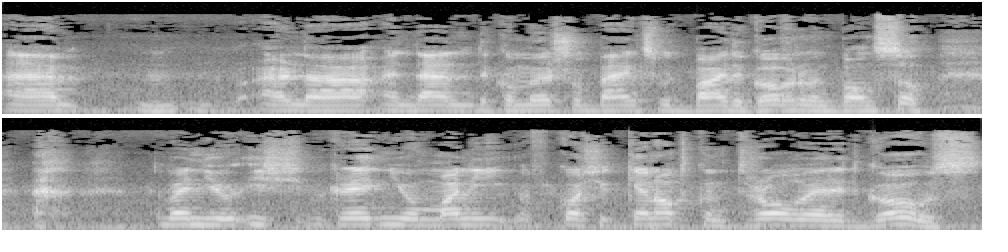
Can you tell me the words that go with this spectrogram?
um, and uh, and then the commercial banks would buy the government bonds. So when you issue, create new money of course you cannot control where it goes.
